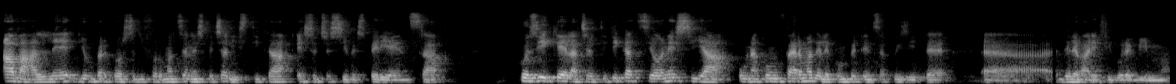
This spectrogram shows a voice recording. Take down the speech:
a valle di un percorso di formazione specialistica e successiva esperienza, così che la certificazione sia una conferma delle competenze acquisite eh, delle varie figure BIM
